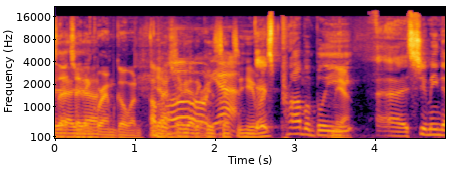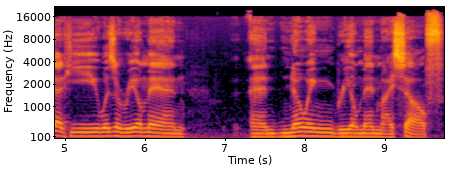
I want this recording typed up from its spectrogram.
that's, that's yeah, I yeah. think where I'm going. I'll bet you had Oh, a good yeah. sense of humor. There's probably, Yeah. uh, assuming that he was a real man, and knowing real men myself,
